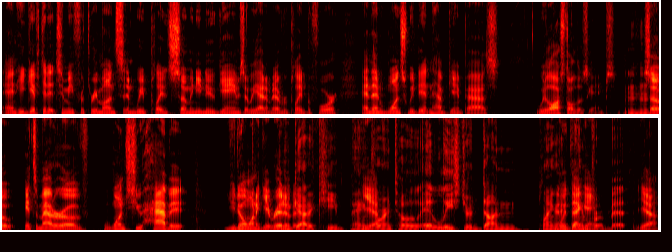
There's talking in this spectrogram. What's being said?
and he gifted it to me for three months, and we played so many new games that we hadn't ever played before. And then once we didn't have Game Pass, we lost all those games. Mm-hmm. So it's a matter of once you have it, you don't want to get rid you of it. You got to keep paying Yeah. for it until at least you're done playing that, With that game, game. for a bit. Yeah,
